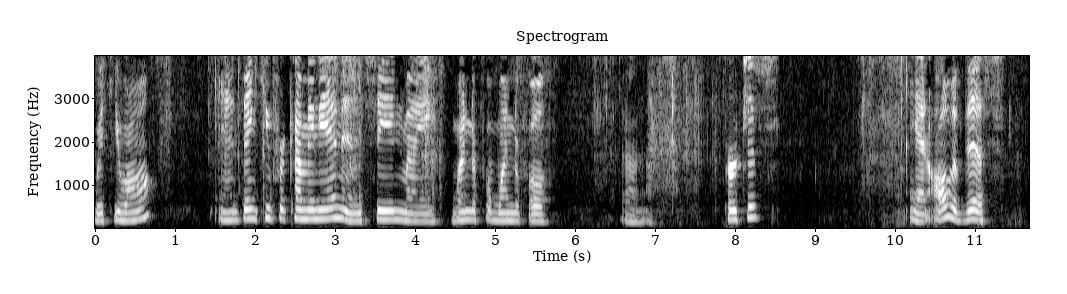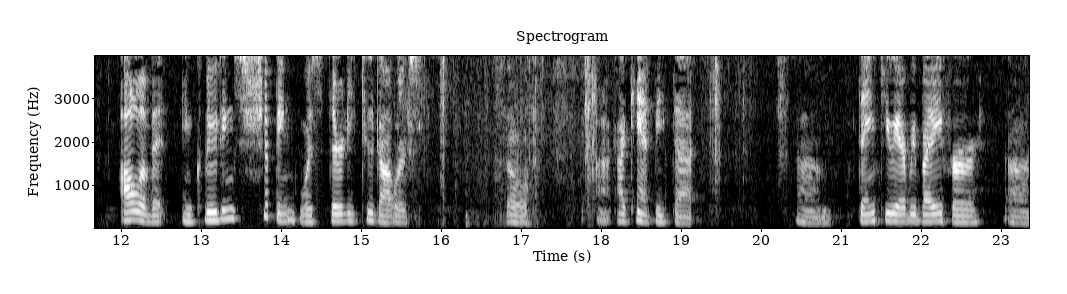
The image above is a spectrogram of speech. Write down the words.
with you all. And thank you for coming in and seeing my wonderful, wonderful uh, purchase. And all of this, all of it, including shipping, was $32. So I, I can't beat that. Um, thank you, everybody, for uh,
